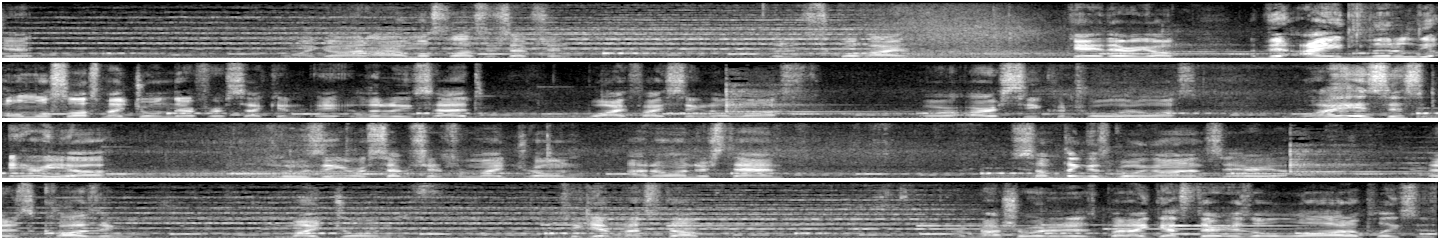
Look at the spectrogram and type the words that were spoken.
Shit. Oh my god, I almost lost reception. Let's go high. Okay, there we go. The, I literally almost lost my drone there for a second. It literally said Wi-Fi signal lost or RC controller lost. Why is this area losing reception from my drone? I don't understand. Something is going on in this area that is causing my drone to get messed up. I'm not sure what it is, but I guess there is a lot of places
